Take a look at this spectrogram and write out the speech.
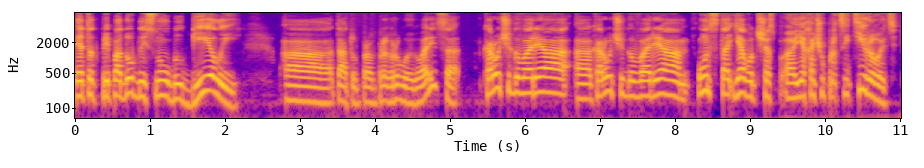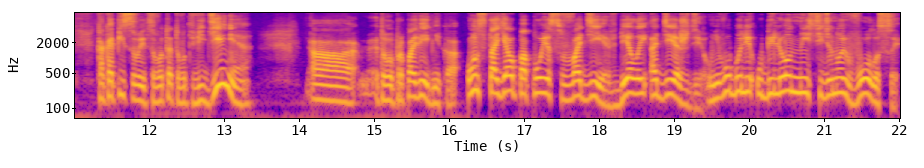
Этот преподобный Сноу был белый, а, да, тут про, про другое говорится. Короче говоря, а, короче говоря, он ста... я вот сейчас а, я хочу процитировать, как описывается вот это вот видение а, этого проповедника. Он стоял по пояс в воде, в белой одежде. У него были убеленные сединой волосы,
